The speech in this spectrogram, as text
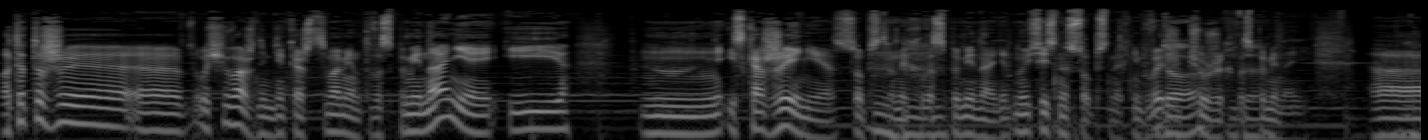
вот это же э, очень важный, мне кажется, момент воспоминания и искажение собственных mm-hmm. воспоминаний. Ну, естественно, собственных, не бывает да, чужих да. воспоминаний. А,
